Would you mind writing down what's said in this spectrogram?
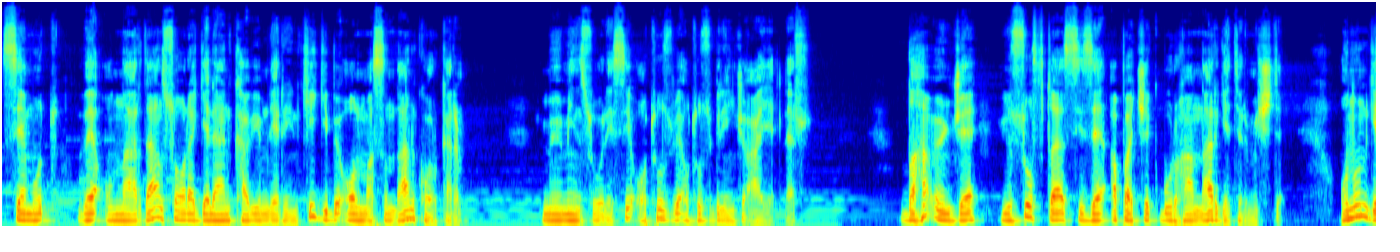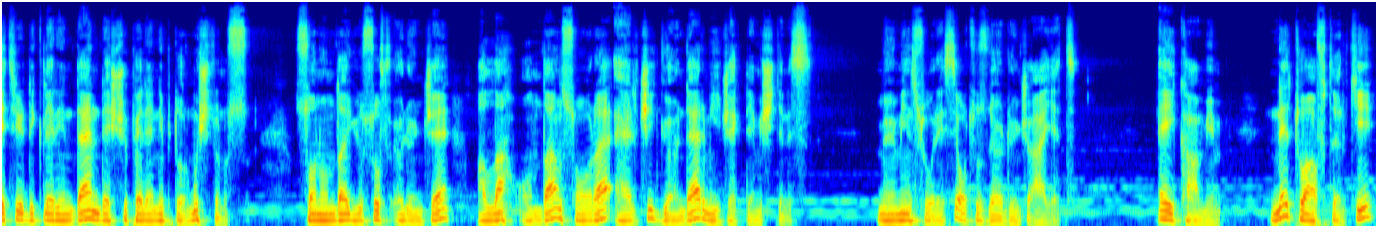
Semud ve onlardan sonra gelen kavimlerinki gibi olmasından korkarım. Mümin Suresi 30 ve 31. ayetler. Daha önce Yusuf da size apaçık burhanlar getirmişti. Onun getirdiklerinden de şüphelenip durmuştunuz. Sonunda Yusuf ölünce Allah ondan sonra elçi göndermeyecek demiştiniz. Mümin Suresi 34. ayet. Ey kavmim! Ne tuhaftır ki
